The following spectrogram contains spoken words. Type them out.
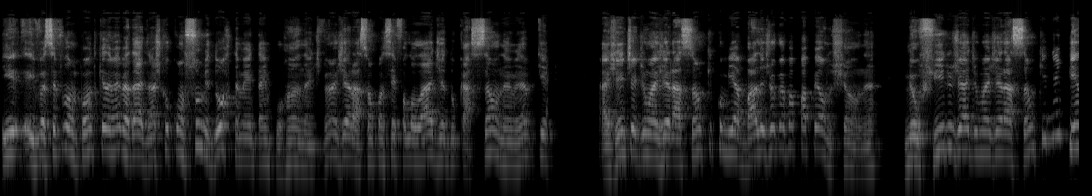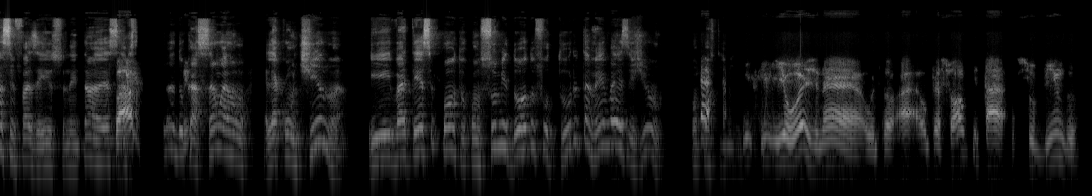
E, e, você falou um ponto que não é verdade. Eu acho que o consumidor também está empurrando. A gente vê uma geração, quando você falou lá de educação, né? Eu me lembro que a gente é de uma geração que comia bala e jogava papel no chão, né? Meu filho já é de uma geração que nem pensa em fazer isso, né? Então, essa claro. educação é, um, ela é contínua e vai ter esse ponto. O consumidor do futuro também vai exigir o comportamento. É, e, e, hoje, né, o, a, o pessoal que está subindo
